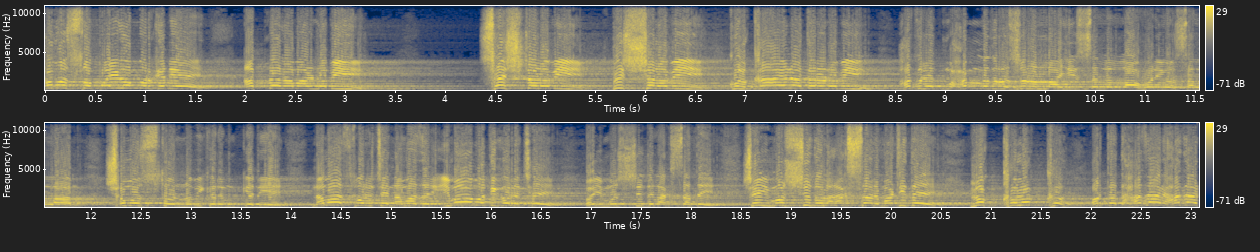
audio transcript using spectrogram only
সমস্ত পাইগম্বরকে নিয়ে আপনার আমার নবী শ্রেষ্ঠ নবী, বিশ্ব নবী, কুল কায়নাতের নবী হজরত মোহাম্মদ রসুল্লাহ সাল্লাম সমস্ত নবী করিমকে নিয়ে নামাজ পড়েছে, নামাজের ইমামতি করেছে। ওই মসজিদুল আকসাতে, সেই মসজিদুল আকসার মাটিতে লক্ষ লক্ষ, অর্থাৎ হাজার হাজার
